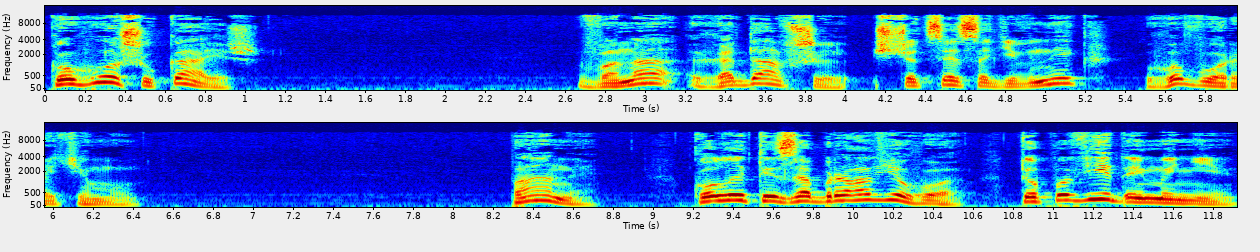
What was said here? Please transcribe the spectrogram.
Кого шукаєш? Вона, гадавши, що це садівник, говорить йому. Пане, коли ти забрав його, то повідай мені,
